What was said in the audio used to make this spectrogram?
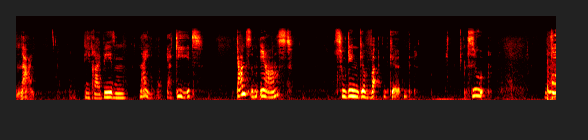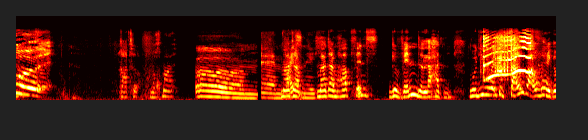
nein, die drei Besen. nein. Er geht ganz im Ernst zu den Gewa ge zu. Rate. Nochmal. Ähm, ähm, weiß Madame, nicht. Madame Hopkins Gewändeladen, wo die so welche Zauberumhänge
